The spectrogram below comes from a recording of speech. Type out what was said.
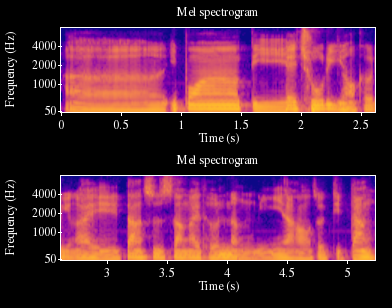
呃，一般伫咧处理吼，可能爱大致上爱拖两年啊，吼，做一档，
